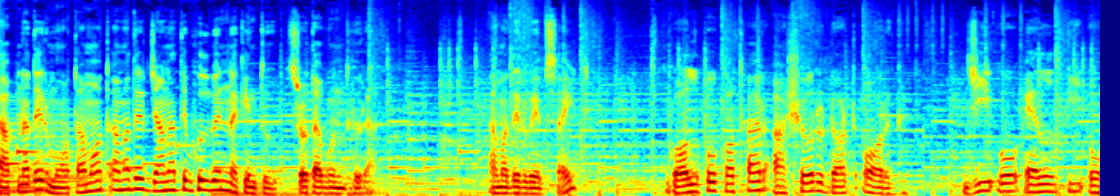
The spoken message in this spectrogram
আপনাদের মতামত আমাদের জানাতে ভুলবেন না কিন্তু, শ্রোতা বন্ধুরা। আমাদের ওয়েবসাইট গল্প কথার আসর dot org G O L P O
